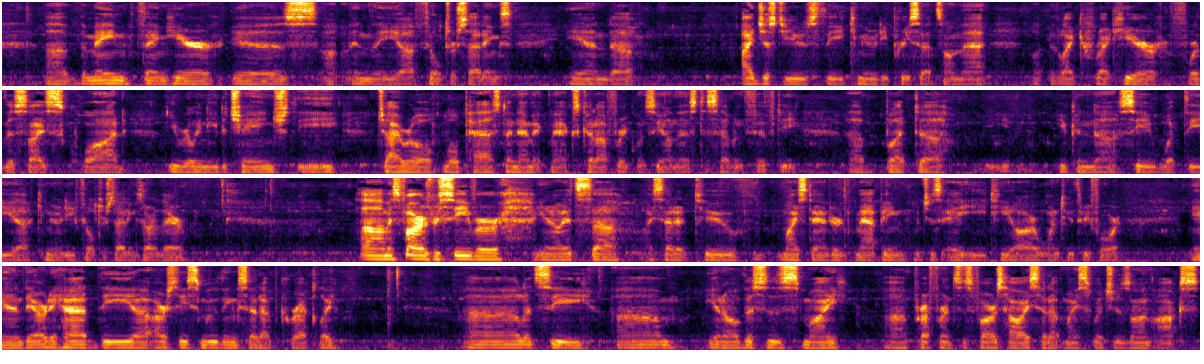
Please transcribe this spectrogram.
Uh, the main thing here is uh, in the uh, filter settings and I just use the community presets on that like right here for this size quad, you really need to change the gyro low pass dynamic max cutoff frequency on this to 750. Uh, but uh, you, you, can uh, see what the uh, community filter settings are there. Um, as far as receiver, you know, it's uh, I set it to my standard mapping, which is AETR1234. And they already had the uh, RC smoothing set up correctly. Uh, let's see. Um, you know, this is my uh, preference as far as how I set up my switches on aux.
